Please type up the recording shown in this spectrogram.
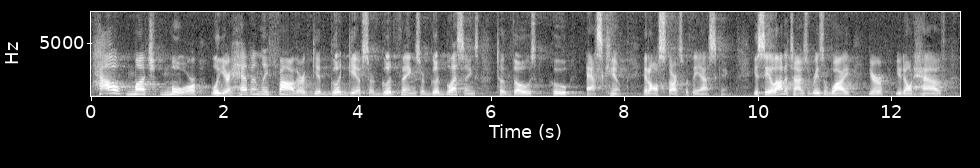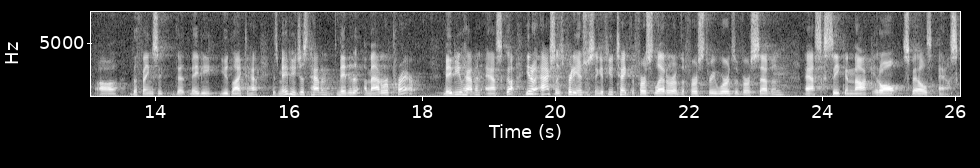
how much more will your heavenly Father give good gifts or good things or good blessings to those who ask Him? It all starts with the asking. You see, a lot of times the reason why you're, you don't have uh, the things that, that maybe you'd like to have is maybe you just haven't made it a matter of prayer. Maybe you haven't asked God. You know, actually, it's pretty interesting. If you take the first letter of the first three words of verse 7, ask, seek, and knock, it all spells ask.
